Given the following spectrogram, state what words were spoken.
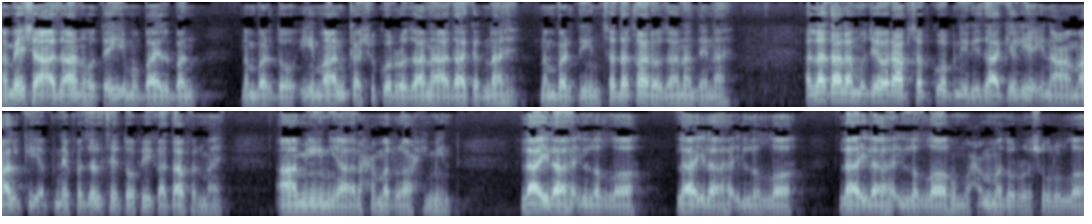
ہمیشہ اذان ہوتے ہی موبائل بند۔ نمبر دو، ایمان کا شکر روزانہ ادا کرنا ہے۔ نمبر تین، صدقہ روزانہ دینا ہے۔ اللہ تعالیٰ مجھے اور آپ سب کو اپنی رضا کے لیے ان اعمال کی اپنے فضل سے توفیق عطا فرمائے۔ آمین یا رحم الرحمین لا الہ إلا اللہ لا الہ إلا اللہ لا الہ إلا اللہ محمد الرسول اللہ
